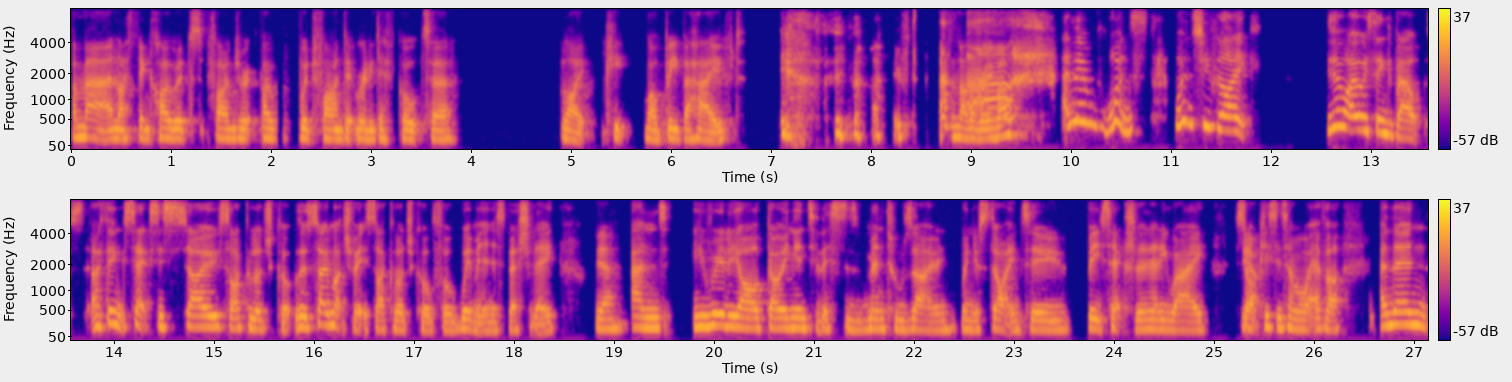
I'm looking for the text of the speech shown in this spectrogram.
A man, I think I would find I would find it really difficult to like keep well be behaved. behaved. There's another rumor. and then once once you've like you know what I always think about? I think sex is so psychological. There's so much of it is psychological for women, especially. Yeah, And you really are going into this mental zone when you're starting to be sexual in any way, start Yeah. kissing someone, whatever. And then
